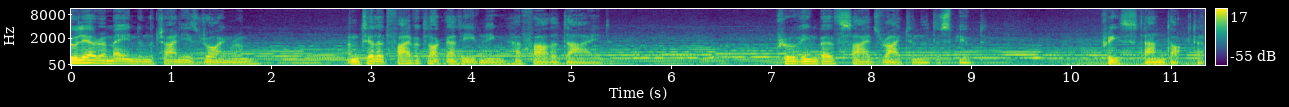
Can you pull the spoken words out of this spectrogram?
Julia remained in the Chinese drawing room until at five o'clock that evening her father died, proving both sides right in the dispute, priest and doctor.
